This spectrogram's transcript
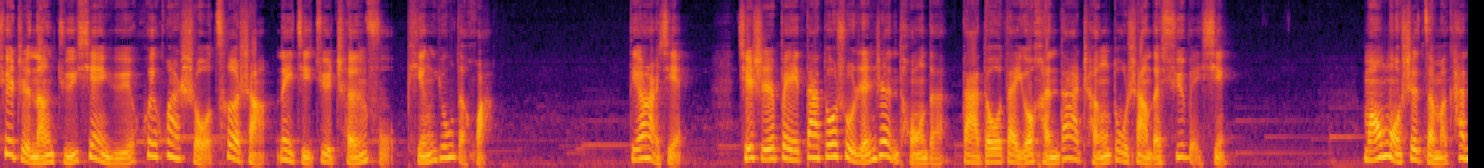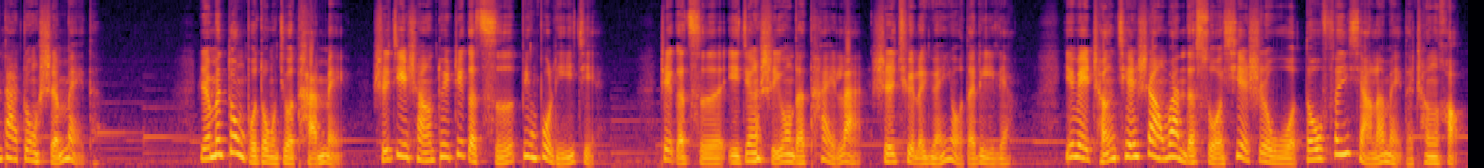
却只能局限于绘画手册上那几句陈腐平庸的话。第二件，其实被大多数人认同的，大都带有很大程度上的虚伪性。毛姆是怎么看大众审美的？人们动不动就谈美，实际上对这个词并不理解。这个词已经使用的太烂，失去了原有的力量。因为成千上万的琐屑事物都分享了美的称号，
